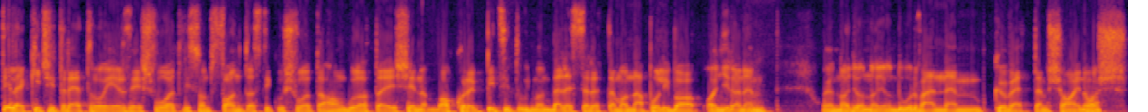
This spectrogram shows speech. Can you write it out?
tényleg kicsit retro érzés volt, viszont fantasztikus volt a hangulata, és én akkor egy picit úgymond beleszerettem a Napoliba. Annyira nem, olyan nagyon-nagyon durván nem követtem sajnos,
